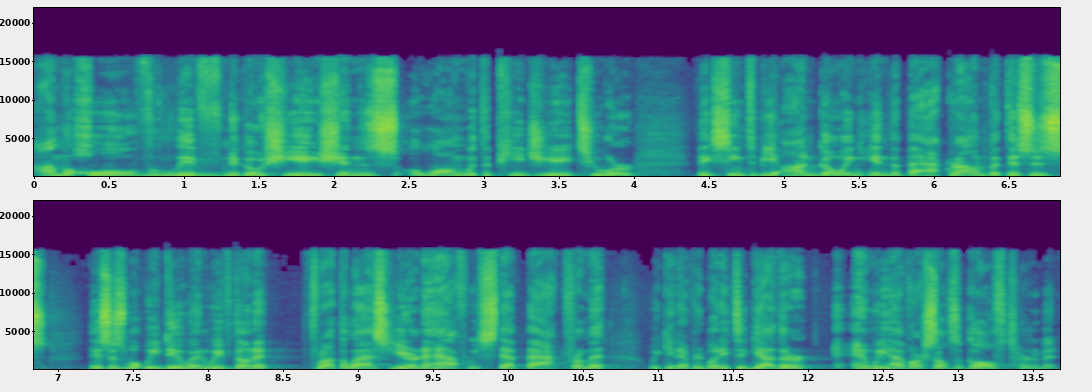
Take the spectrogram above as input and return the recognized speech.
on the whole, the LIV negotiations along with the PGA Tour, they seem to be ongoing in the background. But this is this is what we do, and we've done it throughout the last year and a half. We step back from it, we get everybody together, and we have ourselves a golf tournament.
